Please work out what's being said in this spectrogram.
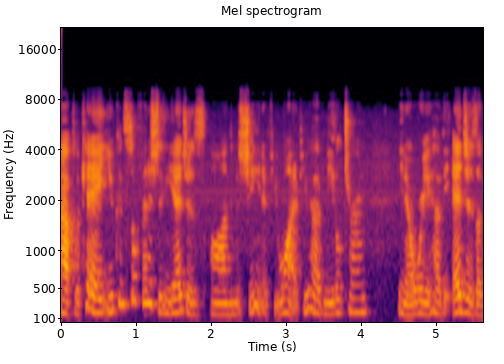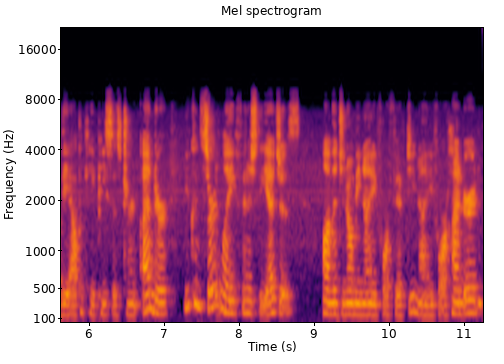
applique, you can still finish the edges on the machine if you want. If you have needle turn, you know, where you have the edges of the applique pieces turned under, you can certainly finish the edges on the Janome 9450, 9400,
